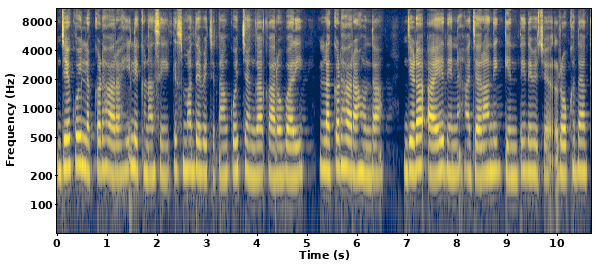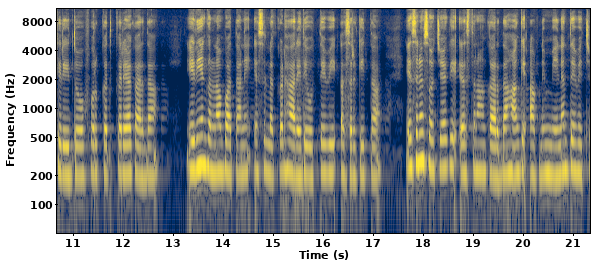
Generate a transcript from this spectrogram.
ਜੇ ਕੋਈ ਲੱਕੜਹਾਰਾ ਹੀ ਲਿਖਣਾ ਸੀ, ਕਿਸਮਤ ਦੇ ਵਿੱਚ ਤਾਂ ਕੋਈ ਚੰਗਾ ਕਾਰੋਬਾਰੀ ਲੱਕੜਹਾਰਾ ਹੁੰਦਾ, ਜਿਹੜਾ ਆਏ ਦਿਨ ਹਜ਼ਾਰਾਂ ਦੀ ਗਿਣਤੀ ਦੇ ਵਿੱਚ ਰੁੱਖ ਦਾ ਖਰੀਦੋ, ਫੁਰਕਤ ਕਰਿਆ ਕਰਦਾ। ਇਹਦੀਆਂ ਗੱਲਾਂ ਬਾਤਾਂ ਨੇ ਇਸ ਲੱਕੜਹਾਰੇ ਦੇ ਉੱਤੇ ਵੀ ਅਸਰ ਕੀਤਾ। ਇਸ ਨੇ ਸੋਚਿਆ ਕਿ ਇਸ ਤਰ੍ਹਾਂ ਕਰਦਾ ਹਾਂ ਕਿ ਆਪਣੀ ਮਿਹਨਤ ਦੇ ਵਿੱਚ,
